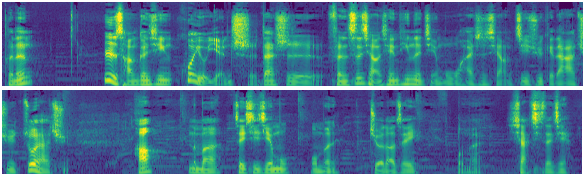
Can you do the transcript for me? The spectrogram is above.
可能日常更新会有延迟，但是粉丝想先听的节目，我还是想继续给大家去做下去。好，那么这期节目我们就到这里，我们下期再见。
